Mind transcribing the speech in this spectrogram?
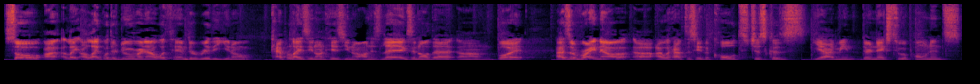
so I like I like what they're doing right now with him. They're really you know capitalizing on his you know on his legs and all that. Um, but as of right now, uh, I would have to say the Colts, just because yeah, I mean their next two opponents.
